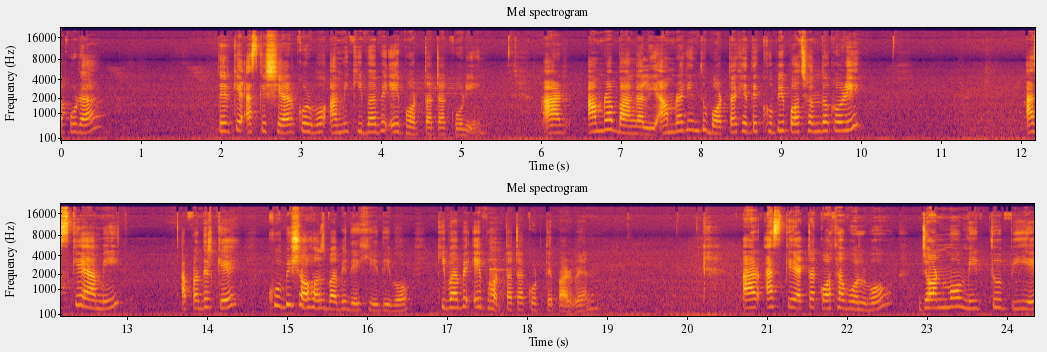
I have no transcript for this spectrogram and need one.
আপুরা, দেরকে আজকে শেয়ার করব আমি কীভাবে এই ভর্তাটা করি। আর আমরা বাঙালি, আমরা কিন্তু ভর্তা খেতে খুবই পছন্দ করি। আজকে আমি আপনাদেরকে খুবই সহজভাবে দেখিয়ে দিব কীভাবে এই ভর্তাটা করতে পারবেন। আর আজকে একটা কথা বলব, জন্ম, মৃত্যু, বিয়ে,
